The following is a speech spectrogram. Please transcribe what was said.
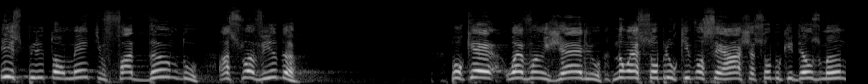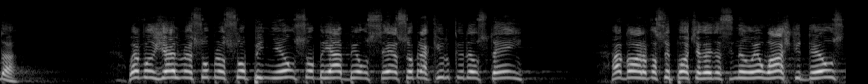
espiritualmente fadando a sua vida. Porque o Evangelho não é sobre o que você acha, é sobre o que Deus manda. O Evangelho não é sobre a sua opinião sobre A, B ou C, é sobre aquilo que Deus tem. Agora, você pode chegar e dizer assim: não, eu acho que Deus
